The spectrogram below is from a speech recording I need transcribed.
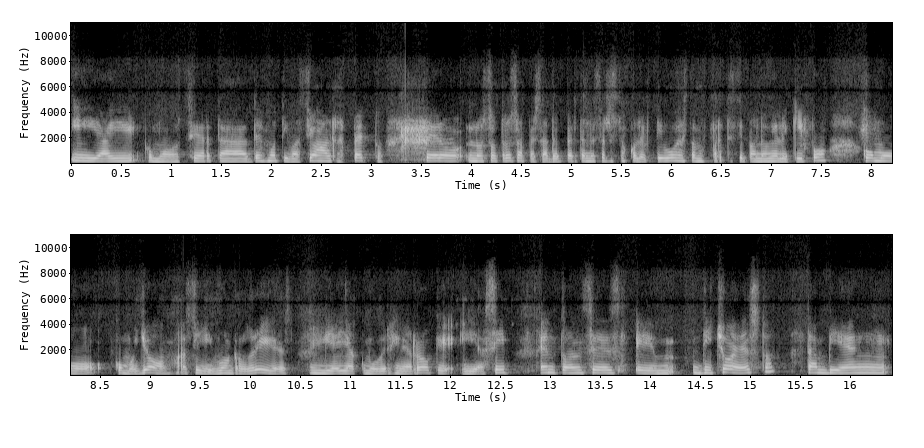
y hay como cierta desmotivación al respecto. Pero nosotros, a pesar de pertenecer a estos colectivos, estamos participando en el equipo como, como yo, así, Ivonne Rodríguez, y ella como Virginia Roque, y así. Entonces, em, dicho esto, también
